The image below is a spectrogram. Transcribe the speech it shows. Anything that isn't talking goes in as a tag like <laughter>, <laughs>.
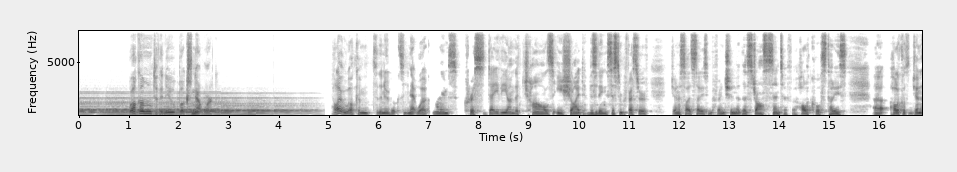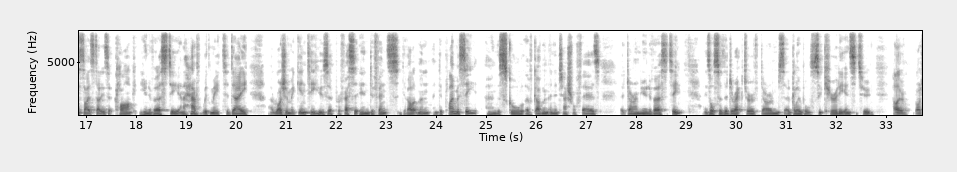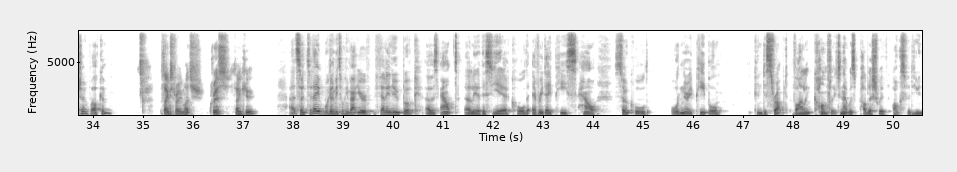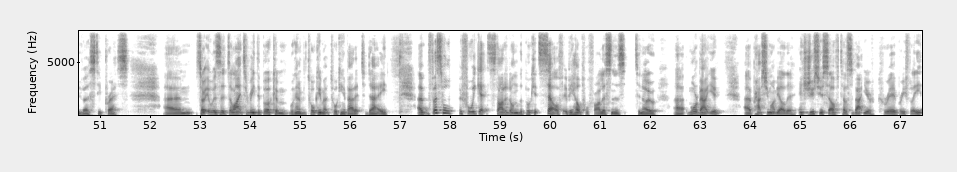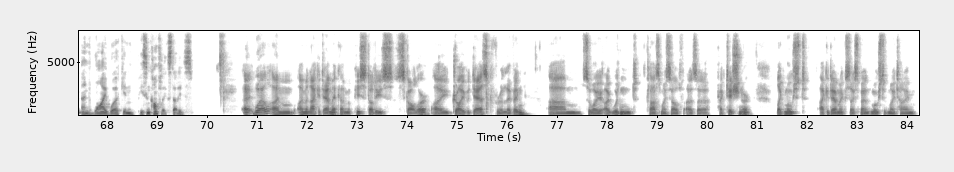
Welcome to the New Books Network. Hello, welcome to the New Books Network. My name's Chris Davey. I'm the Charles E. Scheidt Visiting Assistant Professor of Genocide Studies and Prevention at the Strassler Center for Holocaust Studies, uh, Holocaust and Genocide Studies at Clark University. And I have with me today uh, Roger Mac Ginty, who's a professor in Defense Development and Diplomacy and the School of Government and International Affairs at Durham University. He's also the director of Durham's uh, Global Security Institute. Hello, Roger. Welcome. Thanks very much, Chris. Thank you. Uh, so today we're going to be talking about your fairly new book. It was out earlier this year called Everyday Peace: How So-called Ordinary People Can Disrupt Violent Conflict, and that was published with Oxford University Press. Um, so it was a delight to read the book, and we're going to be talking about talking about it today. Uh, first of all, before we get started on the book itself, it'd be helpful for our listeners to know uh, more about you. Uh, perhaps you might be able to introduce yourself, tell us about your career briefly, and why work in peace and conflict studies. Uh, well, I'm I'm an academic. I'm a peace studies scholar. I drive a desk for a living, um, so I, I wouldn't class myself as a practitioner. Like most academics, I spend most of my time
